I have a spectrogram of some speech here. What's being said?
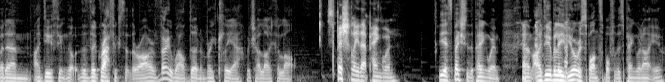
but um, I do think that the, the graphics that there are are very well done and very clear, which I like a lot. Especially that penguin. Yeah, especially the penguin. Um, I do believe you're responsible for this penguin, aren't you?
